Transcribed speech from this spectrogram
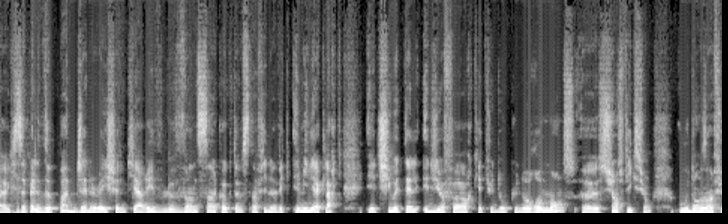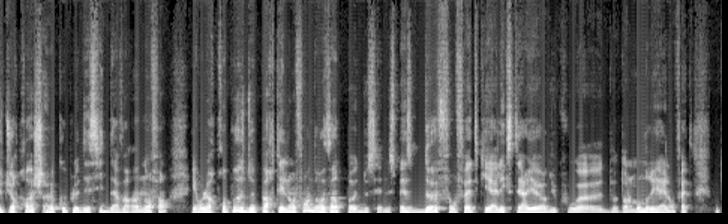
euh, qui s'appelle The Pod Generation, qui arrive le 25 octobre. C'est un film avec Emilia Clarke et Chiwetel Ejiofor, qui est une- donc une romance euh, science-fiction où, dans un futur proche, un couple décide d'avoir un enfant et on leur propose de porter l'enfant dans un pod. C'est une espèce d'œuf en fait qui est à l'extérieur du coup euh, dans le monde réel en fait. Donc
